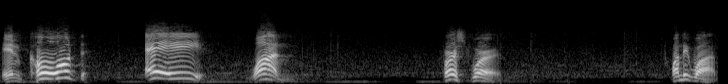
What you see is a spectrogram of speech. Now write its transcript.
in code A1. First word 21.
